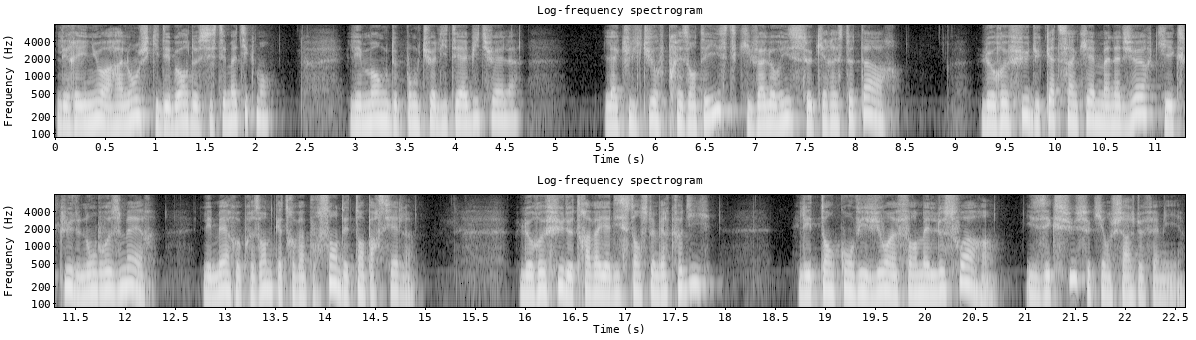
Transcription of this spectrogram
les réunions à rallonge qui débordent systématiquement, les manques de ponctualité habituels, la culture présentéiste qui valorise ceux qui restent tard, le refus du 4-5e manager qui exclut de nombreuses mères, les mères représentent 80% des temps partiels, le refus de travail à distance le mercredi, les temps conviviaux informels le soir, ils exuent ceux qui ont charge de famille,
